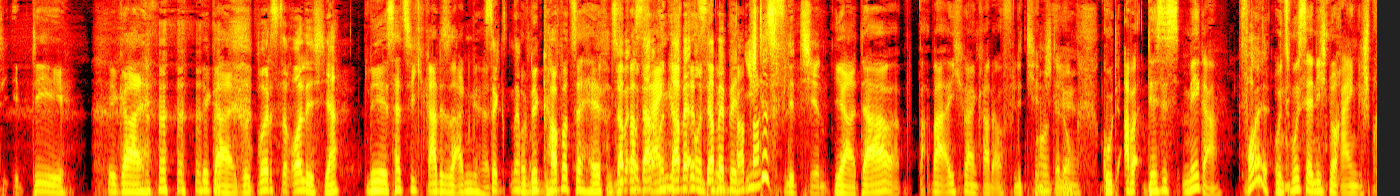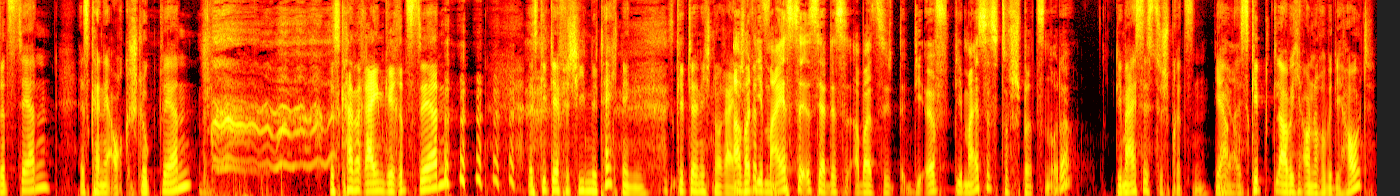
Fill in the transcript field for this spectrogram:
Die Idee. Egal. Egal, gut. Wurdest du rollig, ja? Nee, es hat sich gerade so angehört. Sex- um dem Körper zu helfen. Dabei, und, da, und dabei, und dabei bin ich Körper? das Flittchen. Ja, da war ich mal gerade auf Flittchenstellung. Okay. Gut, aber das ist mega. Voll. Und es muss ja nicht nur reingespritzt werden, es kann ja auch geschluckt werden. es kann reingeritzt werden. Es gibt ja verschiedene Techniken. Es gibt ja nicht nur rein. Aber die meiste ist ja das, aber die, Öff, die meiste ist zu spritzen, oder? Die meiste ist zu spritzen. Ja, Ja. es gibt, glaube ich, auch noch über die Haut.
